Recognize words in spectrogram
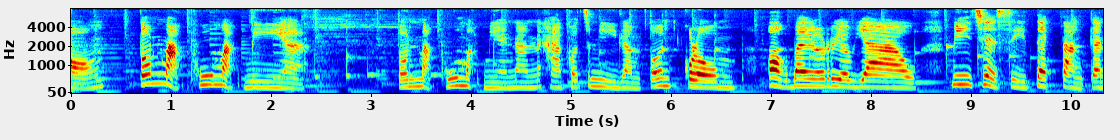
2. ต้นหมากผู้หมากเมีย ต้นหมากผู้หมากเมียนั้นนะคะ เขาจะมีลำต้นกลม ออกใบเรียวยาว มีเฉดสีแตกต่างกัน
